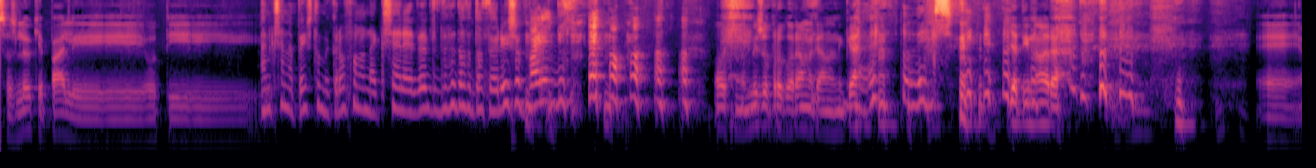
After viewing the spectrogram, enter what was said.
Σας λέω και πάλι ότι... Αν ξαναπέσεις το μικρόφωνο να ξέρετε ότι δεν θα το θεωρήσω πάλι τυχαίο. Όχι, νομίζω προχωράμε κανονικά. Ναι, θα δείξει. Για την ώρα. ε,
